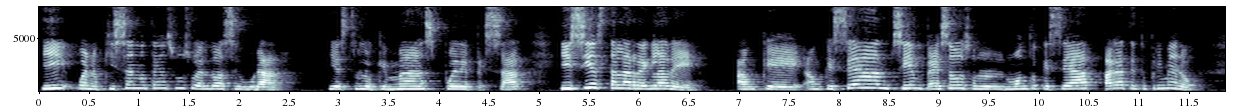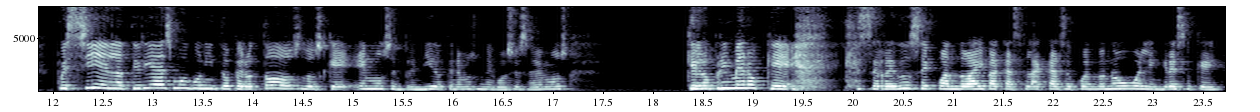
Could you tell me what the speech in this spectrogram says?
Y bueno, quizá no tengas un sueldo asegurado y esto es lo que más puede pesar. Y sí está la regla de aunque, aunque sean 100 pesos o el monto que sea, págate tú primero. Pues sí, en la teoría es muy bonito, pero todos los que hemos emprendido, tenemos un negocio, sabemos que lo primero que, que se reduce cuando hay vacas flacas o cuando no hubo el ingreso que,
